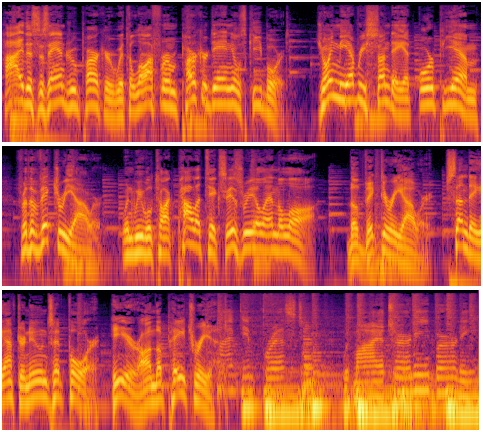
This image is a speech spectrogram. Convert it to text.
Hi, this is Andrew Parker with the law firm Parker Daniels Kibort. Join me every Sunday at 4 p.m. for the Victory Hour when we will talk politics, Israel, and the law. The Victory Hour, Sunday afternoons at 4, here on The Patriot. I'm impressed with my attorney, Bernie.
